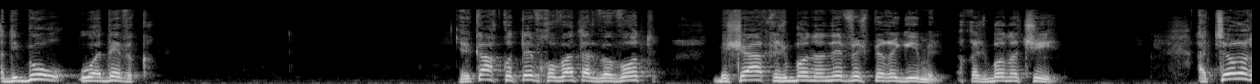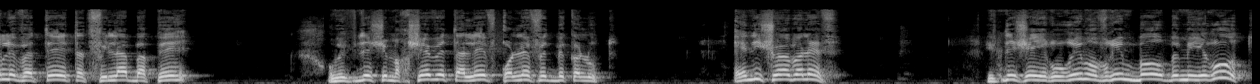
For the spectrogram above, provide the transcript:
הדיבור הוא הדבק. וכך כותב חובת הלבבות בשעה חשבון הנפש פרק ג', החשבון התשיעי. הצורך לבטא את התפילה בפה הוא מפני שמחשבת הלב חולפת בקלות. אין לי שואה בלב. מפני שהערעורים עוברים בו במהירות.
